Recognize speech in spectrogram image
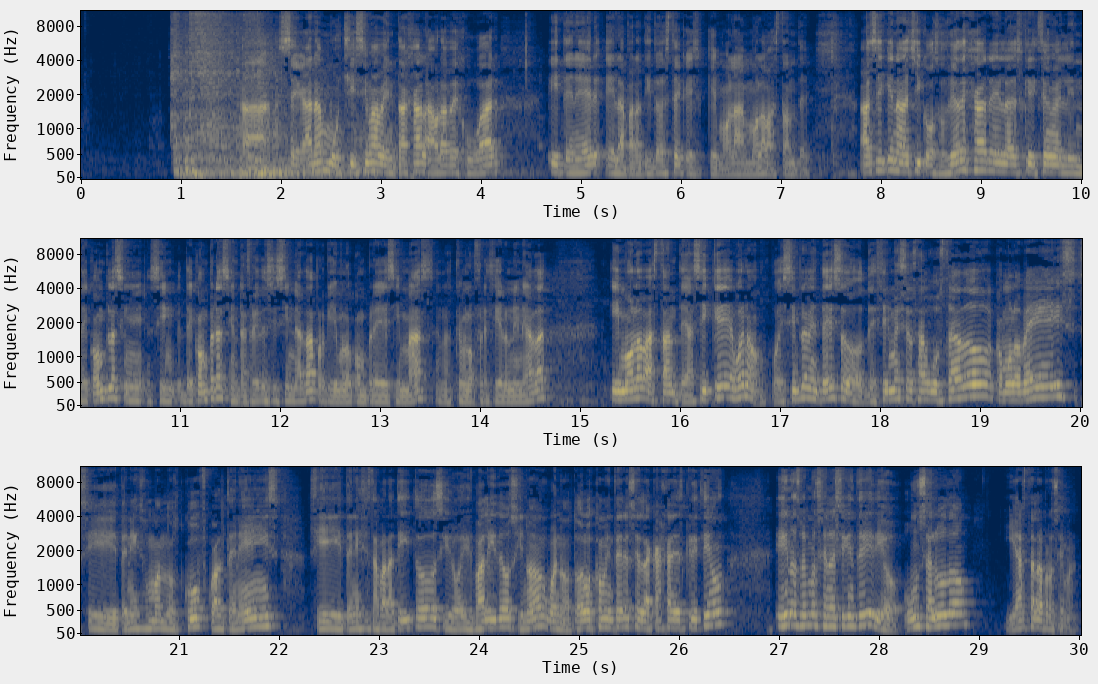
O sea, se gana muchísima ventaja a la hora de jugar y tener el aparatito este que, que mola, mola bastante. Así que nada chicos, os voy a dejar en la descripción el link de compra sin, de compra, sin referidos y sin nada, porque yo me lo compré sin más, no es que me lo ofrecieron ni nada y mola bastante. Así que, bueno, pues simplemente eso, decirme si os ha gustado, cómo lo veis, si tenéis un mando Scoof, cuál tenéis, si tenéis este aparatito, si lo veis válido, si no, bueno, todos los comentarios en la caja de descripción. Y nos vemos en el siguiente vídeo. Un saludo y hasta la próxima.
